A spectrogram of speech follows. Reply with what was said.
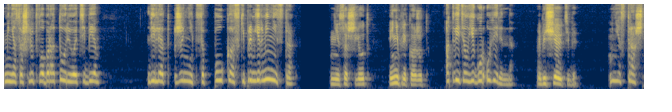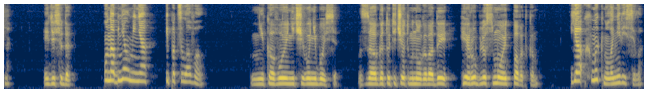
Меня сошлют в лабораторию, а тебе велят жениться по указке премьер-министра. Не сошлют и не прикажут, ответил Егор уверенно. Обещаю тебе. Мне страшно. Иди сюда. Он обнял меня и поцеловал. Никого и ничего не бойся. За год утечет много воды, и рублю смоет паводком. Я хмыкнула невесело.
